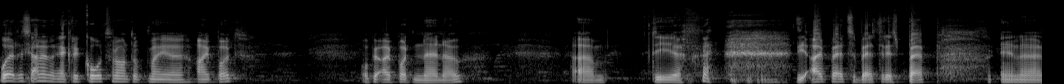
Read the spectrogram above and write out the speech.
O, dis ander ding ek rekord vanaand op my uh, iPod op die iPod Nano. Ehm um, die die iPad se battery is pep en uh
